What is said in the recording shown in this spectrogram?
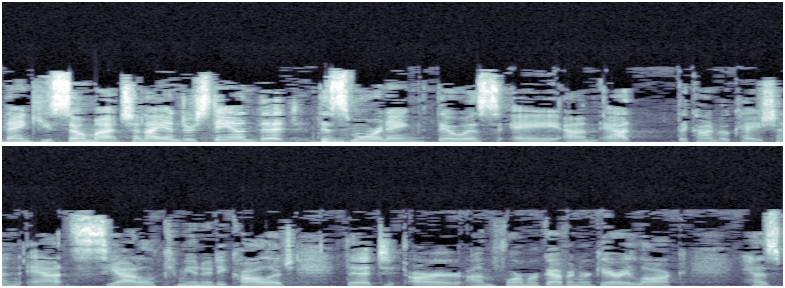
Thank you so much. And I understand that this morning there was a, um, at the convocation at Seattle Community College, that our um, former governor, Gary Locke, has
